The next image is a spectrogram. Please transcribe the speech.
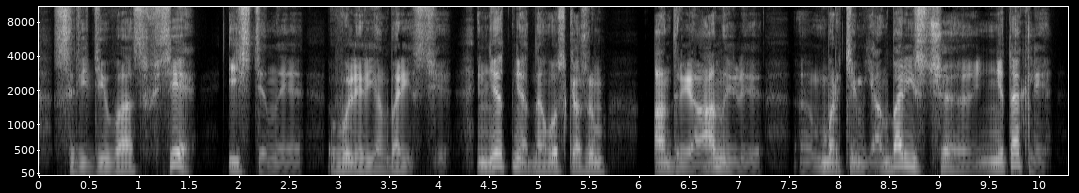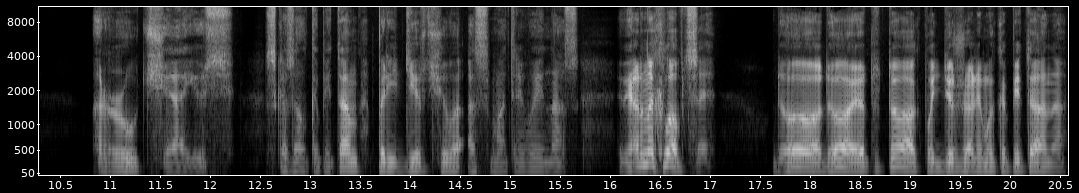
— среди вас все истинные, Валерьян Борисович. Нет ни одного, скажем, Андриан или э, Мартемьян Борисовича, не так ли?» «Ручаюсь», — сказал капитан, придирчиво осматривая нас. «Верно, хлопцы?» «Да, да, это так», — поддержали мы капитана.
